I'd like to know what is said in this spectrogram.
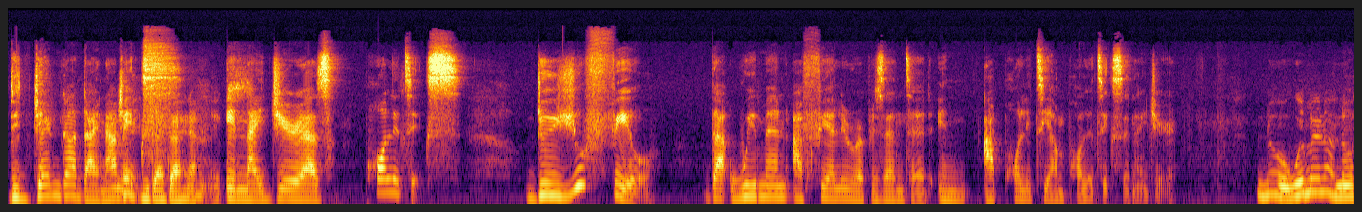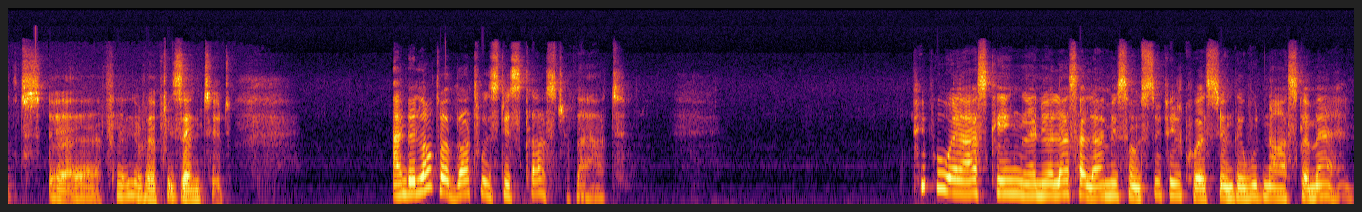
the gender dynamics, gender dynamics. in Nigeria's politics. Do you feel that women are fairly represented in our polity and politics in Nigeria? No, women are not uh, fairly represented. And a lot of that was discussed that people were asking Eniola Salami some stupid question they wouldn't ask a man.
